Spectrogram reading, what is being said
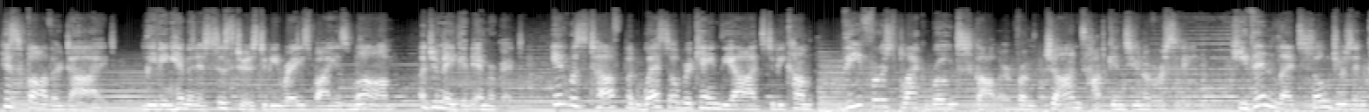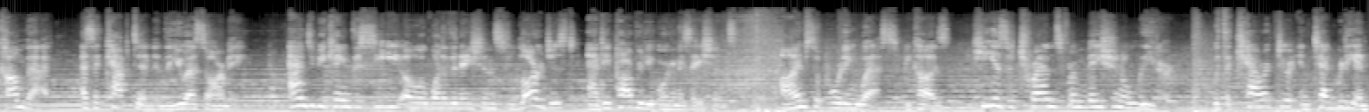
his father died, leaving him and his sisters to be raised by his mom, a Jamaican immigrant. It was tough, but Wes overcame the odds to become the first Black Rhodes Scholar from Johns Hopkins University. He then led soldiers in combat as a captain in the U.S. Army, and he became the CEO of one of the nation's largest anti-poverty organizations. I'm supporting Wes because he is a transformational leader with the character, integrity, and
